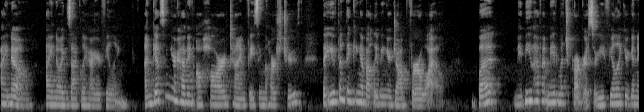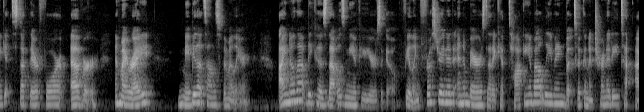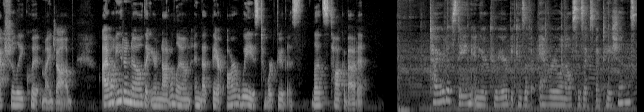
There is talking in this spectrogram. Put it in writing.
I know. I know exactly how you're feeling. I'm guessing you're having a hard time facing the harsh truth that you've been thinking about leaving your job for a while. But maybe you haven't made much progress or you feel like you're going to get stuck there forever. Am I right? Maybe that sounds familiar. I know that because that was me a few years ago, feeling frustrated and embarrassed that I kept talking about leaving but took an eternity to actually quit my job. I want you to know that you're not alone and that there are ways to work through this. Let's talk about it. Tired of staying in your career because of everyone else's expectations?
